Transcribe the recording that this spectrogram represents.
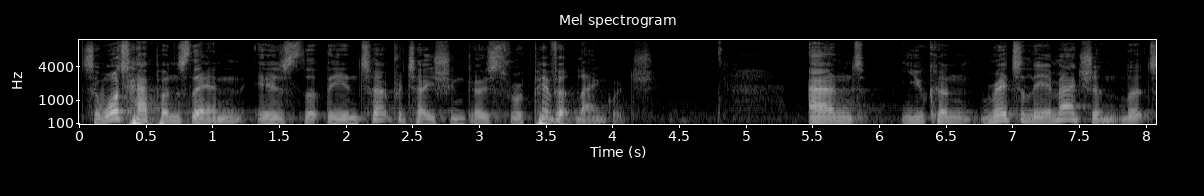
So what happens then is that the interpretation goes through a pivot language. And you can readily imagine that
